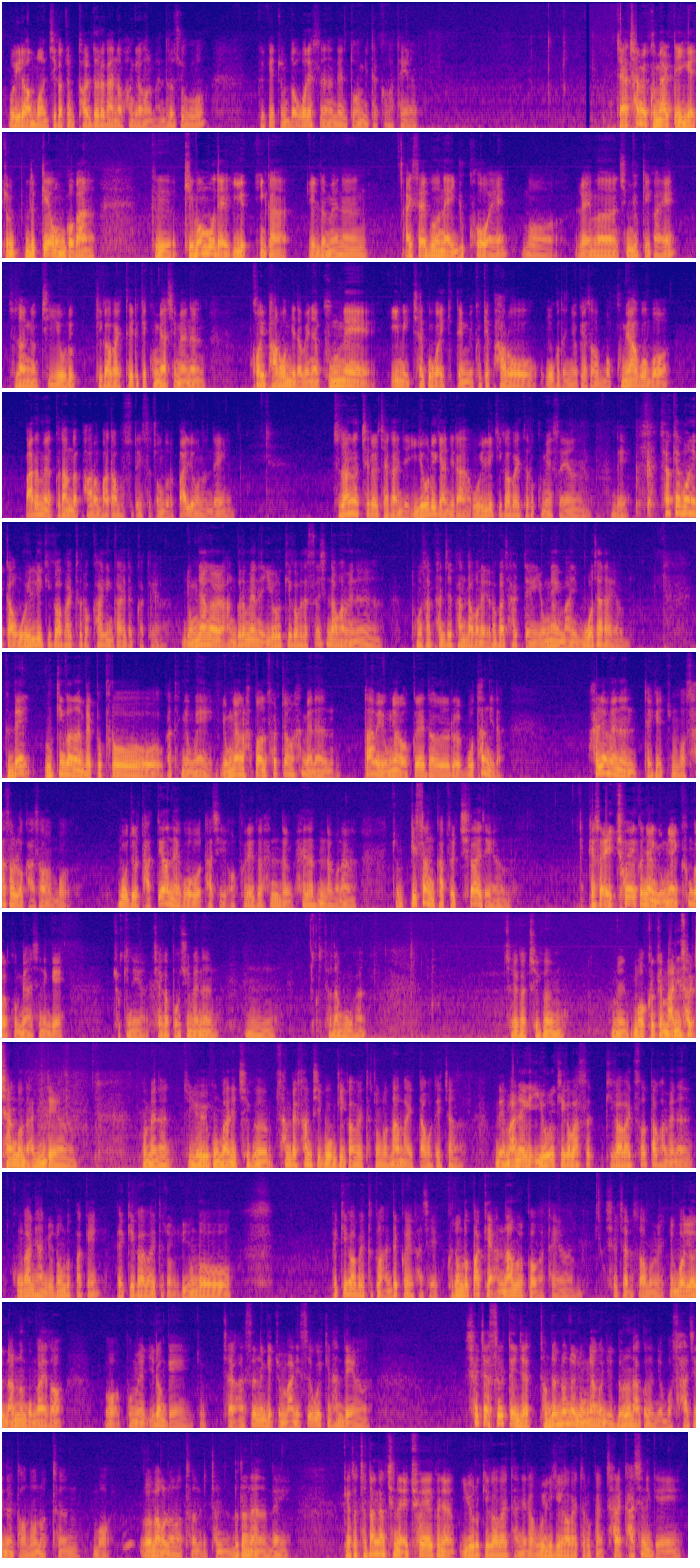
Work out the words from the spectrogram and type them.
오히려 먼지가 좀 덜 들어가는 환경을 만들어주고 그게 좀 더 오래 쓰는 데는 도움이 될 것 같아요. 제가 처음에 구매할 때 이게 좀 늦게 온 거가 그 기본 모델, 이, 그러니까 예를 들면은 i7의 6코어에 뭐 램은 16기가에 저장력치 256GB 이렇게 구매하시면은 거의 바로 옵니다. 왜냐면 국내 이미 재고가 있기 때문에 그게 바로 오거든요. 그래서 뭐 구매하고 뭐 빠르면 그 다음날 바로 받아볼 수도 있을 정도로 빨리 오는데 저장력치를 제가 이제 256이 아니라 512GB로 구매했어요. 근데 생각해보니까 512GB로 가긴 가야 될 것 같아요. 용량을 안 그러면은 256GB 쓰신다고 하면은 동영상 편집한다거나 여러 가지 할 때 용량이 많이 모자라요. 근데 웃긴 거는 맥북 프로 같은 경우에 용량을 한번 설정을 하면은 다음에 용량 업그레이드를 못 합니다. 하려면은 되게 좀 뭐 사설로 가서 뭐 모듈 다 떼어내고 다시 업그레이드 해야 된다거나 좀 비싼 값을 치러야 돼요. 그래서 애초에 그냥 용량이 큰 걸 구매하시는 게 좋긴 해요. 제가 보시면은 음, 저장 공간 제가 지금 뭐 그렇게 많이 설치한 건 아닌데요. 보면은 여유 공간이 지금 335GB 정도 남아 있다고 되죠. 근데 만약에 256GB 기가바이트 썼다고 하면은 공간이 한 요 정도밖에 100GB 정도 이 정도 100GB도 안 될 거예요, 사실. 그 정도밖에 안 남을 것 같아요. 실제로 써보면. 뭐, 여기 남는 공간에서, 뭐, 보면 이런 게 좀, 제가 안 쓰는 게 좀 많이 쓰고 있긴 한데요. 실제 쓸 때 이제 점점 점점 용량은 이제 늘어나거든요. 뭐, 사진을 더 넣어놓든, 뭐, 음악을 넣어놓든 점 늘어나는데, 그래서 저장 장치는 애초에 그냥 256GB 아니라 512GB로 그냥 차라리 가시는 게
